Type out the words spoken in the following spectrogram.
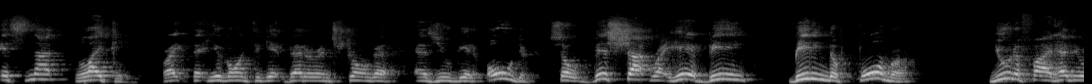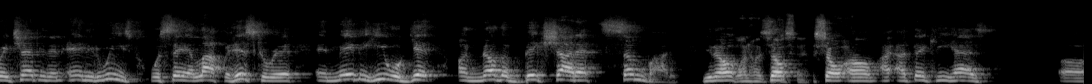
it's not likely right? That you're going to get better and stronger as you get older. So this shot right here, beating beating the former unified heavyweight champion in Andy Ruiz, will say a lot for his career, and maybe he will get another big shot at somebody. You know, 100%. so so um, I, I think he has uh,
